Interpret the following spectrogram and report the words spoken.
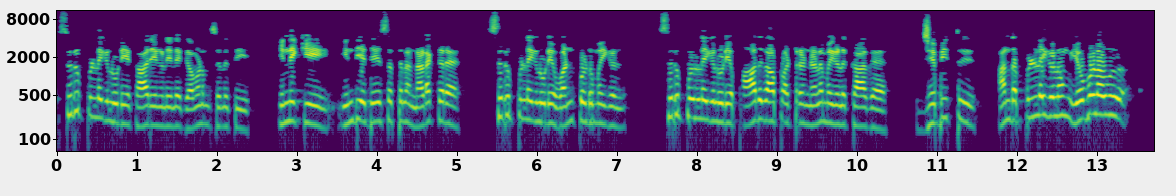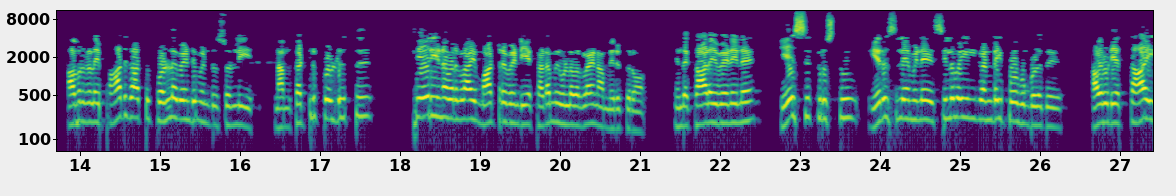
சிறு பிள்ளைகளுடைய காரியங்களிலே கவனம் செலுத்தி இன்னைக்கு இந்திய தேசத்தில் நடக்கிற சிறு பிள்ளைகளுடைய வன்கொடுமைகள் சிறு பிள்ளைகளுடைய பாதுகாப்பற்ற நிலைமைகளுக்காக ஜெபித்து அந்த பிள்ளைகளும் எவ்வளவு அவர்களை பாதுகாத்து கொள்ள வேண்டும் என்று சொல்லி நாம் கற்றுக்கொடுத்து தேறினவர்களாய் மாற்ற வேண்டிய கடமை உள்ளவர்களாய் நாம் இருக்கிறோம். இந்த காலை வேளையில இயேசு கிறிஸ்து எருசலேமிலே சிலுவையில் கண்டை போகும் பொழுது அவருடைய தாய்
